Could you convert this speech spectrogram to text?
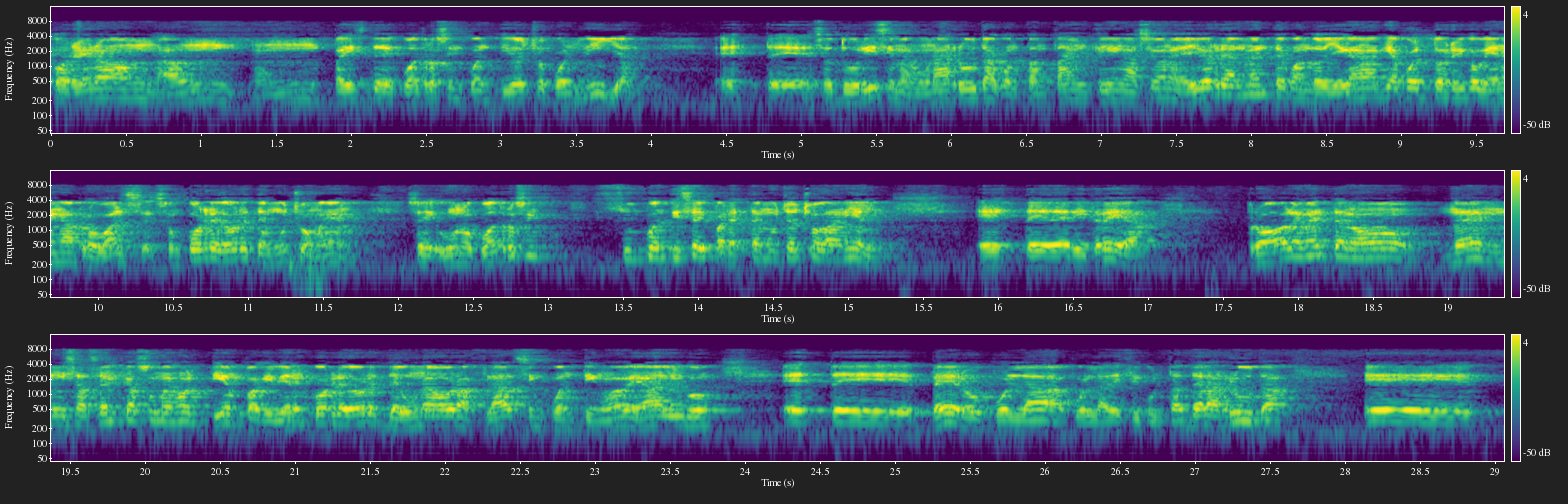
corrieron a un, a un, pace de 4.58 por milla. Este, eso es durísimo en una ruta con tantas inclinaciones. Ellos realmente cuando llegan aquí a Puerto Rico vienen a probarse. Son corredores de mucho menos. O sea, 1.456 para este muchacho Daniel este, de Eritrea. Probablemente no, ni se acerca a su mejor tiempo. Aquí vienen corredores de una hora flat, 59 algo. Este, pero por la, por la dificultad de la ruta, eh,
